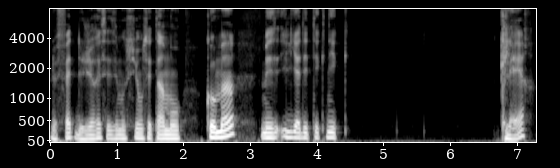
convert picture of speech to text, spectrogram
le fait de gérer ses émotions. C'est un mot commun, mais il y a des techniques claires,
